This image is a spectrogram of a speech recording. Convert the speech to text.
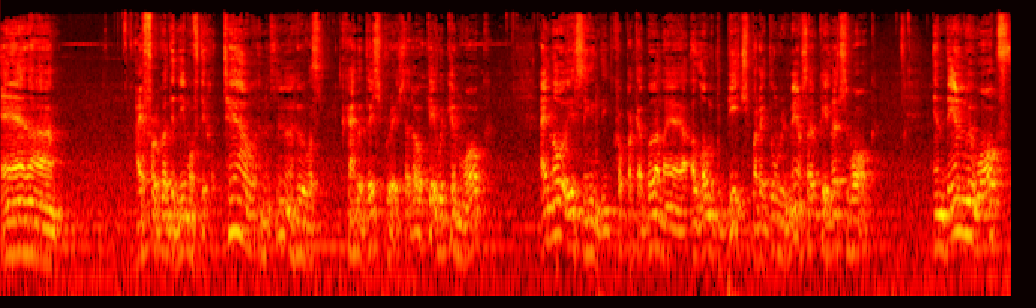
And um, I forgot the name of the hotel, and you know, he was kind of desperate. I said, okay, we can walk. I know it's in the Copacabana uh, along the beach, but I don't remember. I said, okay, let's walk. And then we walked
